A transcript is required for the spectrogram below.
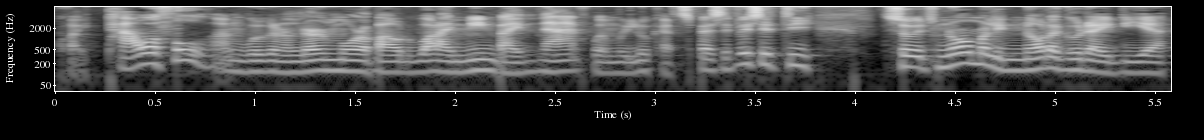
quite powerful, and we're going to learn more about what I mean by that when we look at specificity. So it's normally not a good idea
